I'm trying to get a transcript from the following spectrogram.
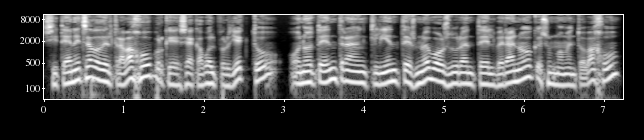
Si te han echado del trabajo porque se acabó el proyecto o no te entran clientes nuevos durante el verano, que es un momento bajo,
